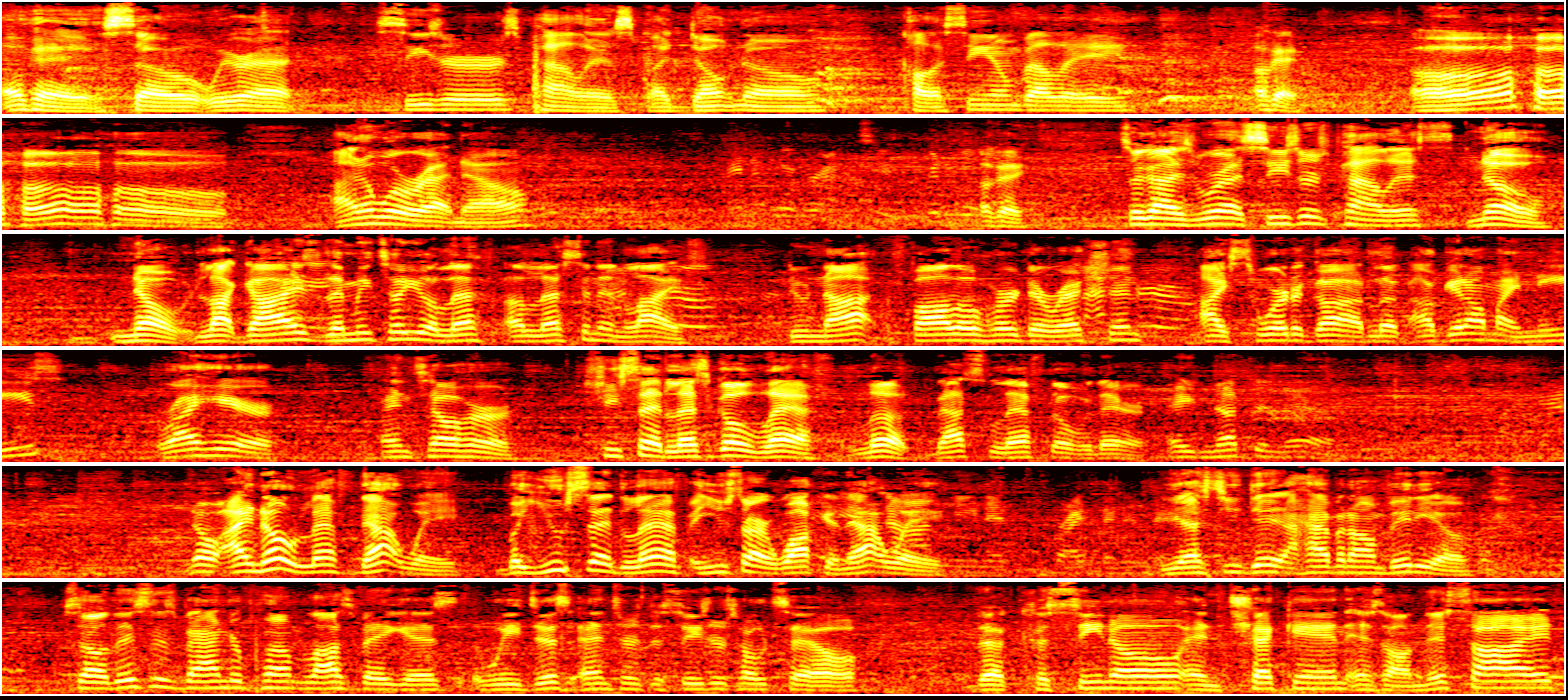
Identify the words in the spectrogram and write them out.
Okay, so we're at Caesar's Palace. I don't know Coliseum Ballet. Okay. Oh, ho, ho, ho. I know where we're at now. I know where we're at too. Okay, so guys, we're at Caesar's Palace. No, no, like guys, let me tell you a, lef- a lesson in life. Do not follow her direction. I swear to God. Look, I'll get on my knees right here and tell her. She said, "Let's go left." Look, that's left over there. Ain't nothing there. No, I know left that way, but you said left and you start walking that way. right then and there. Yes, you did. I have it on video. So this is Vanderpump, Las Vegas. We just entered the Caesars Hotel. The casino and check-in is on this side.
